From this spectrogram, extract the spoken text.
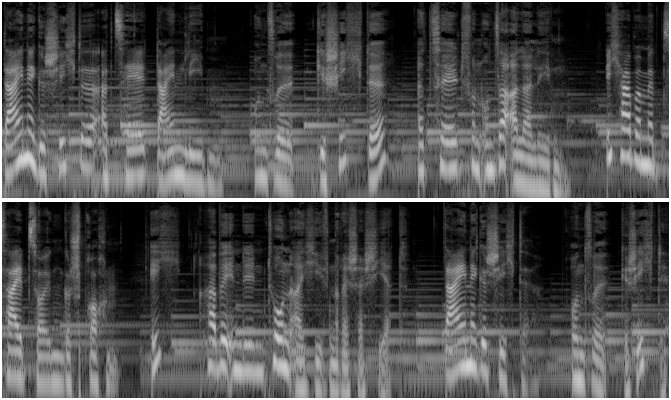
Deine Geschichte erzählt dein Leben. Unsere Geschichte erzählt von unser aller Leben. Ich habe mit Zeitzeugen gesprochen. Ich habe in den Tonarchiven recherchiert. Deine Geschichte. Unsere Geschichte.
